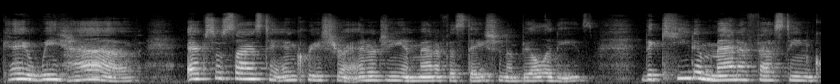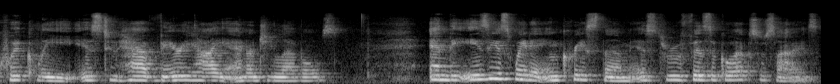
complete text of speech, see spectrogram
Okay, we have exercise to increase your energy and manifestation abilities. The key to manifesting quickly is to have very high energy levels. And the easiest way to increase them is through physical exercise.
